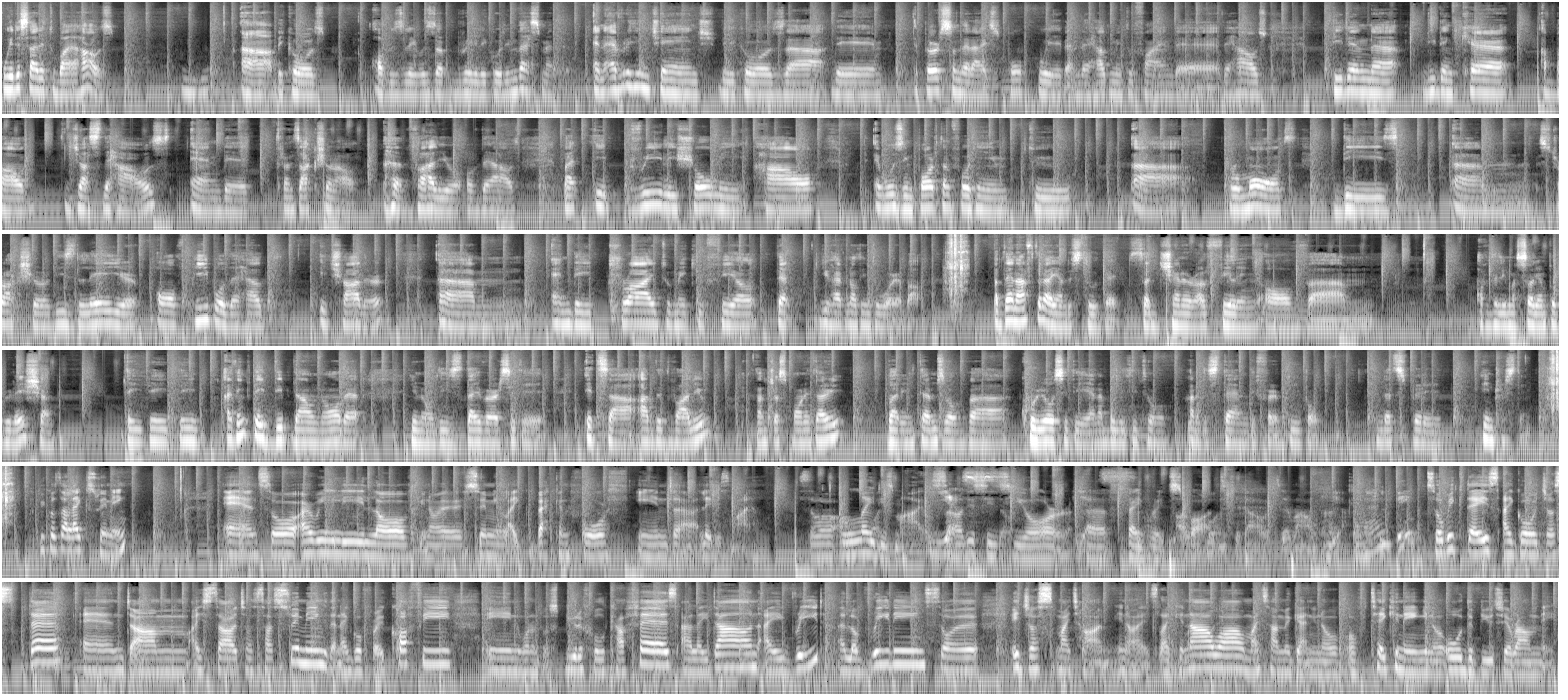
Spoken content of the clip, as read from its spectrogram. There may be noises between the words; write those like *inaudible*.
we decided to buy a house uh, because obviously it was a really good investment. And everything changed because uh, the the person that I spoke with and they helped me to find the, the house didn't uh, didn't care about just the house and the transactional *laughs* value of the house, but it really showed me how it was important for him to uh, promote these um, structure, this layer of people that help each other, um, and they try to make you feel that you have nothing to worry about. But then after I understood that it's a general feeling of um, of the Limassolian population, they, they, they I think they deep down know that you know this diversity it's a added value, not just monetary, but in terms of uh, curiosity and ability to understand different people. And that's very interesting. Because I like swimming. And so I really love, you know, swimming like back and forth in the Ladies Mile. So Ladies Mile. So this is your uh, favorite spot. out around. Okay. So weekdays I go just there and um, I start I start swimming. Then I go for a coffee in one of those beautiful cafes. I lay down. I read. I love reading. So it's just my time. You know, it's like an hour my time again. You know, of taking in you know all the beauty around me.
